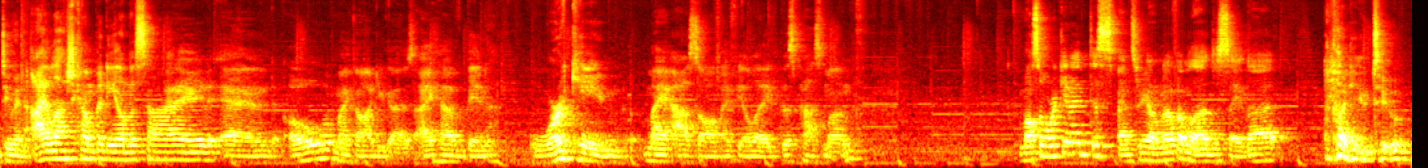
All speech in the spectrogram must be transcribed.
do an eyelash company on the side and oh my god you guys I have been working my ass off I feel like this past month. I'm also working at a dispensary I don't know if I'm allowed to say that on YouTube.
